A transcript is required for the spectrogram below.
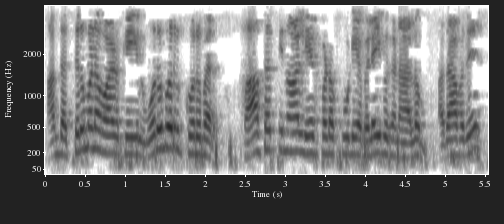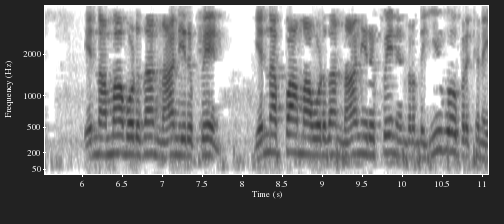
அந்த திருமண வாழ்க்கையில் ஒருவருக்கொருவர் பாசத்தினால் ஏற்படக்கூடிய விளைவுகளாலும் அதாவது என் அம்மாவோடு தான் நான் இருப்பேன். என் அப்பா அம்மாவோடு தான் நான் இருப்பேன் என்ற அந்த ஈகோ பிரச்சனை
